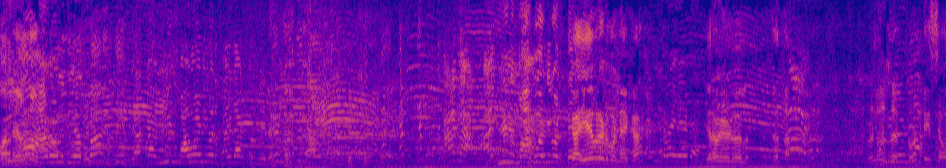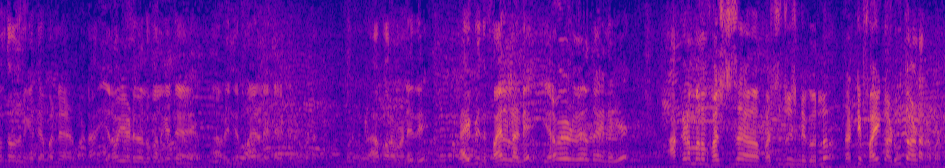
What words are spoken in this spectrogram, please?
వాళ్ళు అక్క ఏం రేటు పడినాయక ఇరవై ఏడు వేలు జత. రెండు ట్వంటీ సెవెన్ థౌసండ్కి అయితే పడినాయి అనమాట ఇరవై ఏడు వేల రూపాయలకి అయితే అవైతే ఫైనల్ అయితే అయిపోయింది అనమాట వ్యాపారం అనేది అయిపోయింది ఫైనల్ అండి. ఇరవై ఏడు వేలతో అయినాయి. అక్కడ మనం ఫస్ట్ ఫస్ట్ చూసిన గుర్లు థర్టీ ఫైవ్కి అడుగుతూ ఉన్నారు అనమాట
